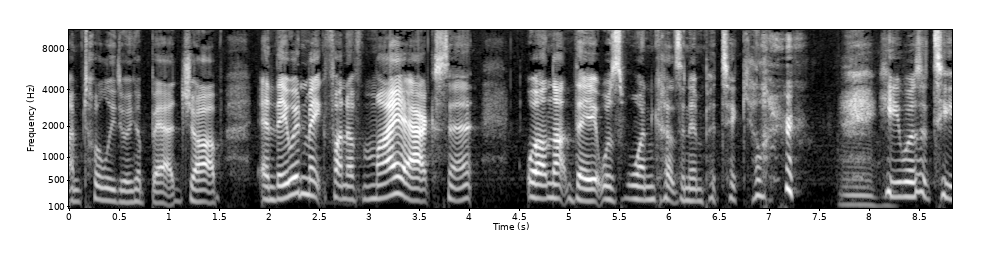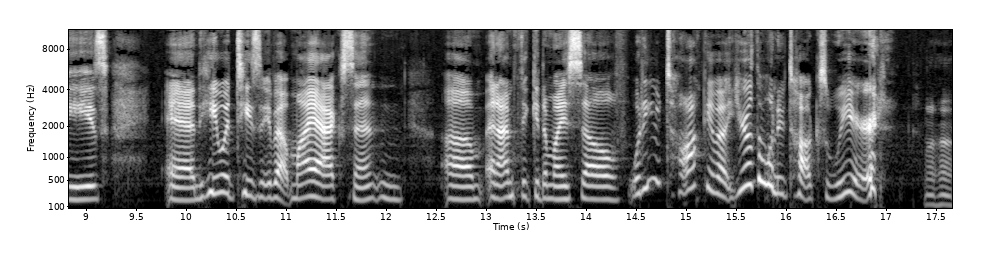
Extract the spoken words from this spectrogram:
I'm totally doing a bad job. And they would make fun of my accent. Well, not they. It was one cousin in particular. he was a tease, and he would tease me about my accent, and um, and I'm thinking to myself, what are you talking about? You're the one who talks weird. Uh-huh.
